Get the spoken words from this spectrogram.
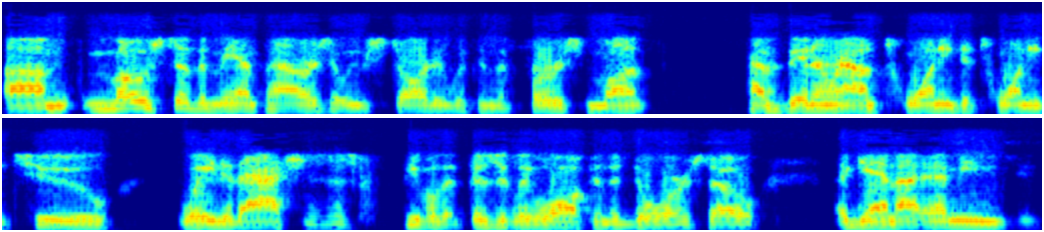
Um, most of the manpowers that we've started within the first month have been around 20 to 22 weighted actions is people that physically walk in the door. So again, I, I mean,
